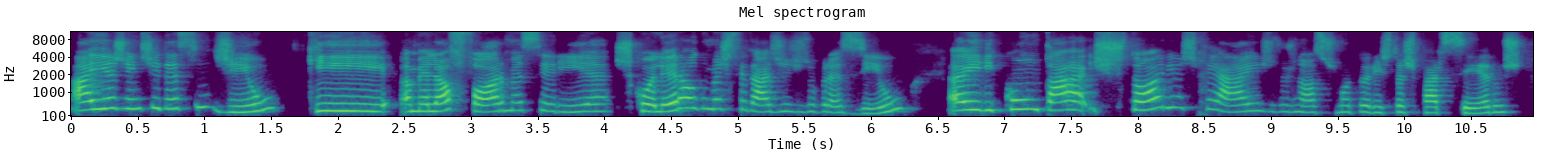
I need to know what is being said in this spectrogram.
Aí a gente decidiu que a melhor forma seria escolher algumas cidades do Brasil e contar histórias reais dos nossos motoristas parceiros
